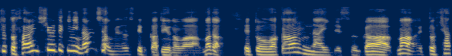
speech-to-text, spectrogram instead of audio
ちょっと最終的に何社を目指しているかというのは、まだえっと、わかんないですが、まあ、えっと、100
